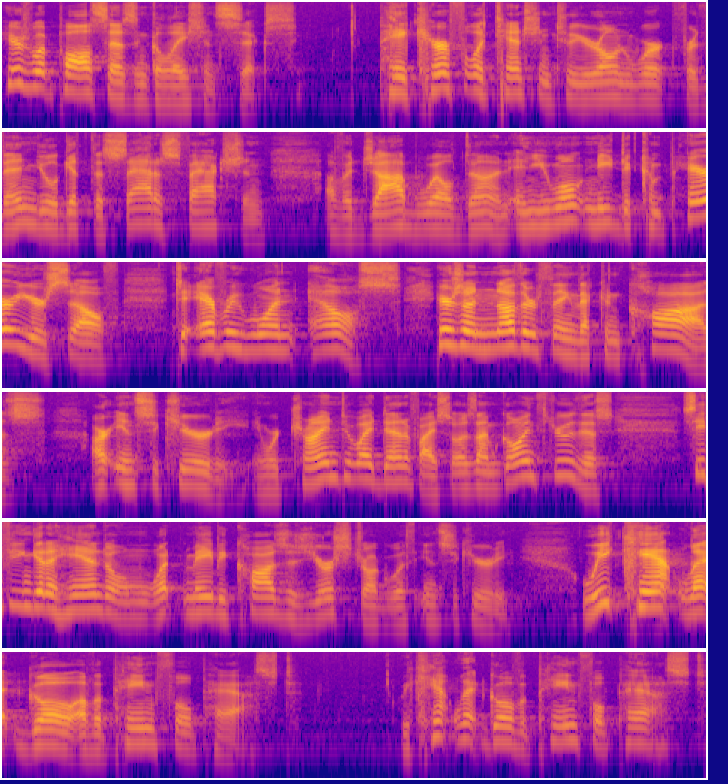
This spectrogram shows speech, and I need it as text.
Here's what Paul says in Galatians 6 Pay careful attention to your own work, for then you'll get the satisfaction of a job well done, and you won't need to compare yourself to everyone else. Here's another thing that can cause our insecurity, and we're trying to identify. So, as I'm going through this, see if you can get a handle on what maybe causes your struggle with insecurity. We can't let go of a painful past. We can't let go of a painful past.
